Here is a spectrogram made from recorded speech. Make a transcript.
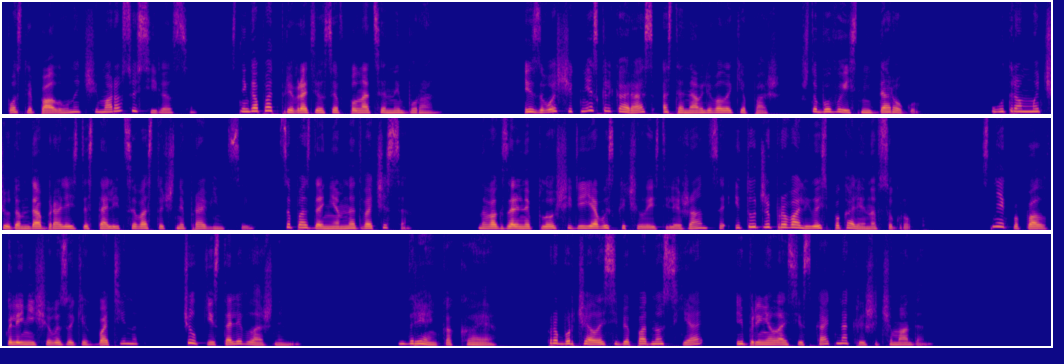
После полуночи мороз усилился. Снегопад превратился в полноценный буран. Извозчик несколько раз останавливал экипаж, чтобы выяснить дорогу. Утром мы чудом добрались до столицы восточной провинции с опозданием на два часа. На вокзальной площади я выскочила из дилижанса и тут же провалилась по колено в сугроб. Снег попал в голенище высоких ботинок, чулки стали влажными. «Дрянь какая!» Пробурчала себе под нос я и принялась искать на крыше чемодан.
